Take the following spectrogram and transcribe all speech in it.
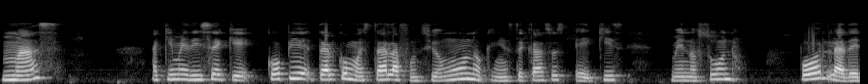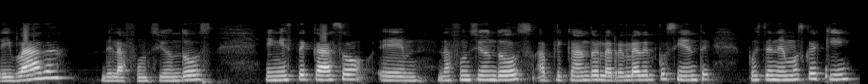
más, aquí me dice que copie tal como está la función 1, que en este caso es x menos 1, por la derivada de la función 2. En este caso, em, la función 2, aplicando la regla del cociente, pues tenemos que aquí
